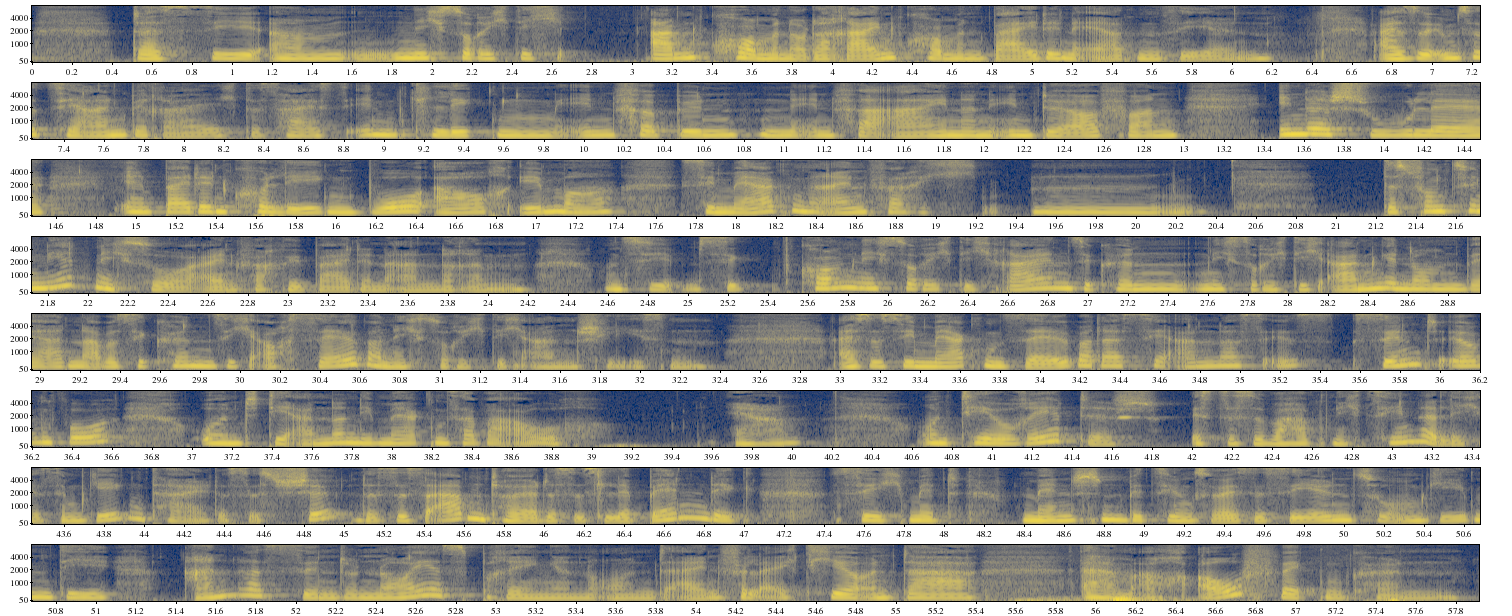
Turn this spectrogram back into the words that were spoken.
dass sie ähm, nicht so richtig ankommen oder reinkommen bei den Erdenseelen. Also im sozialen Bereich, das heißt in Klicken, in Verbünden, in Vereinen, in Dörfern, in der Schule, in, bei den Kollegen, wo auch immer. Sie merken einfach, ich, hm, das funktioniert nicht so einfach wie bei den anderen. Und sie, sie kommen nicht so richtig rein, sie können nicht so richtig angenommen werden, aber sie können sich auch selber nicht so richtig anschließen. Also sie merken selber, dass sie anders ist, sind irgendwo und die anderen, die merken es aber auch. Ja. Und theoretisch ist das überhaupt nichts Hinderliches. Im Gegenteil, das ist schön, das ist Abenteuer, das ist lebendig, sich mit Menschen beziehungsweise Seelen zu umgeben, die anders sind und Neues bringen und einen vielleicht hier und da ähm, auch aufwecken können.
